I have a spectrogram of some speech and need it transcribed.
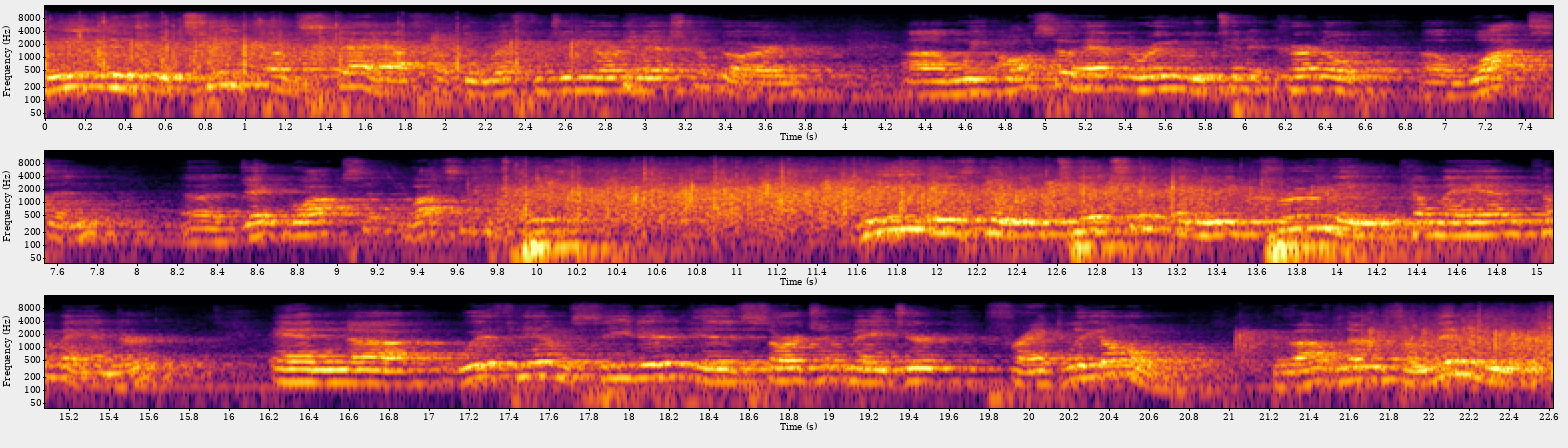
he is the Chief of Staff of the West Virginia Army National Guard. Um, we also have in the room Lieutenant Colonel uh, Watson, uh, Jake Watson. Watson? He is the Retention and Recruiting Command Commander. And uh, with him seated is Sergeant Major Frank Leon, who I've known for many years.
